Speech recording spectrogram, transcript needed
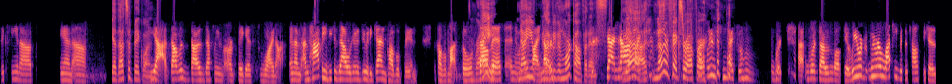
fixing it up, and um, yeah, that's a big one. Yeah, that was that was definitely our biggest why not. And I'm I'm happy because now we're going to do it again probably in a couple months. So we'll right. sell this, and then now you, you have even more confidence. yeah, now yeah, like, another fixer upper. Hopefully this next one worked uh, worked out as well too. We were we were lucky with this house because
